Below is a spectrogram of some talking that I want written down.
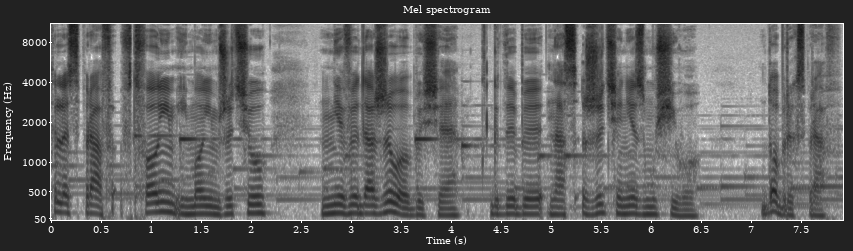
Tyle spraw w Twoim i moim życiu nie wydarzyłoby się, gdyby nas życie nie zmusiło. Dobrych spraw.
